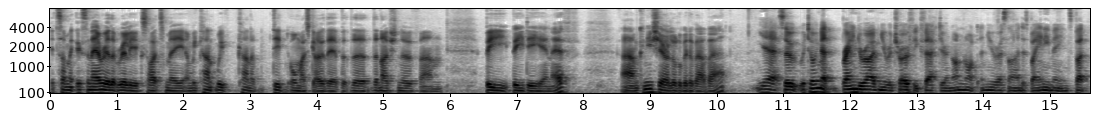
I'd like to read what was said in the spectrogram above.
it's something. It's an area that really excites me, and we can't. We kind of did almost go there, but the the notion of um, B, BDNF. Um, can you share a little bit about that? Yeah, so we're talking about brain derived neurotrophic factor, and I'm not a neuroscientist by any means, but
